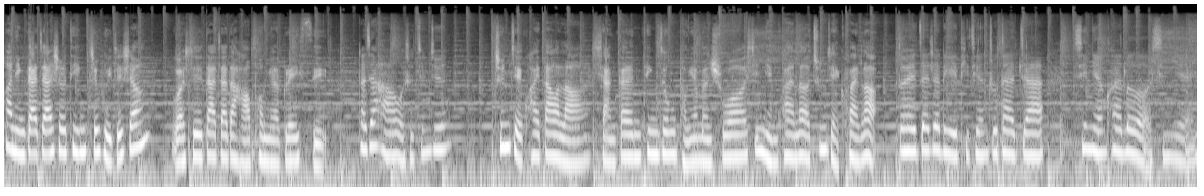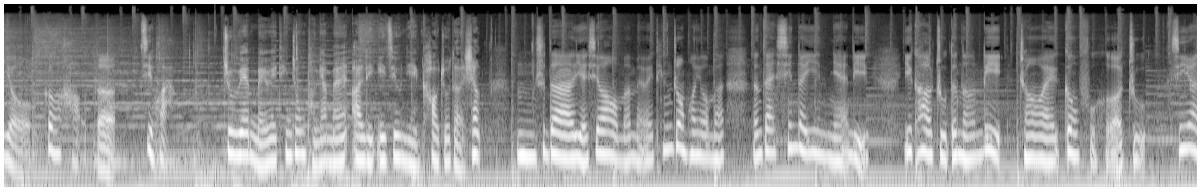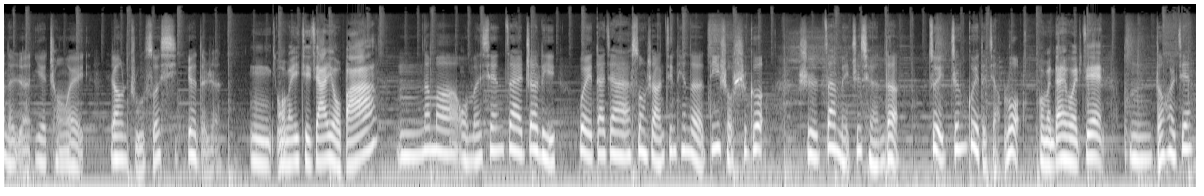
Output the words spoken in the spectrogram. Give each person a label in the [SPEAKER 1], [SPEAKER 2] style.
[SPEAKER 1] 欢迎大家收听智慧之声，我是大家的好朋友 Grace。
[SPEAKER 2] 大家好，我是君君。
[SPEAKER 1] 春节快到了，想跟听众朋友们说新年快乐，春节快乐。
[SPEAKER 2] 对，在这里提前祝大家新年快乐，新年有更好的计划。
[SPEAKER 1] 祝愿每位听众朋友们二零一九年靠主得胜。
[SPEAKER 2] 嗯，是的，也希望我们每位听众朋友们能在新的一年里，依靠主的能力，成为更符合主心愿的人，也成为让主所喜悦的人。
[SPEAKER 1] 嗯，我们一起加油吧！
[SPEAKER 2] 嗯，那么我们先在这里为大家送上今天的第一首诗歌，是赞美之泉的《最珍贵的角落》。
[SPEAKER 1] 我们待会儿见。
[SPEAKER 2] 嗯，等会儿见。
